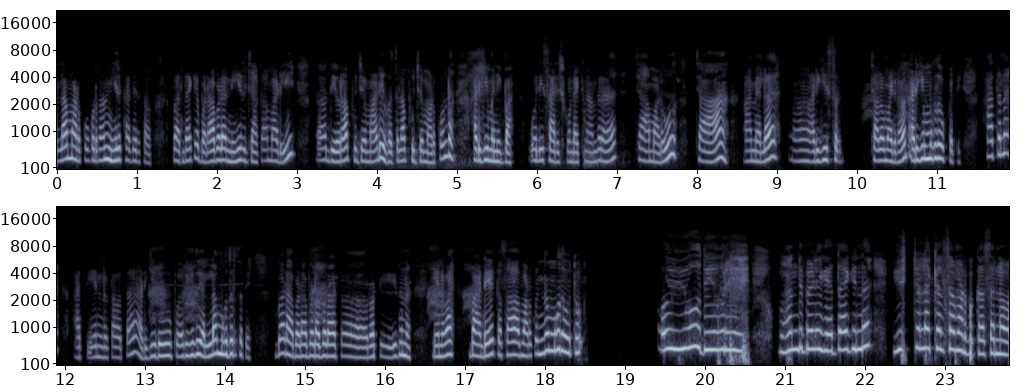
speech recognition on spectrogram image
ಅಷ್ಟೆಲ್ಲ ಮಾಡ್ಕೊಡ್ದಂಗೆ ನೀರು ಕಾದಿರ್ತಾವೆ. ಬಂದಾಗೆ ಬಡ ಬಡ ನೀರು ಜಾಗ ಮಾಡಿ ದೇವ್ರ ಪೂಜೆ ಮಾಡಿ, ಹೊಸಲ ಪೂಜೆ ಮಾಡ್ಕೊಂಡು ಅಡುಗೆ ಮನೆಗೆ ಬಾ. ಒಲಿ ಸಾರಿಸ್ಕೊಂಡಾಕಿನ ಅಂದ್ರೆ ಚಾ ಮಾಡು, ಚಾ ಆಮೇಲೆ ಅಡುಗೆ ಸ, ಚಾಲು ಮಾಡಿದ ಅಡುಗೆ ಮುಗಿದು ಹೋಗ್ತೈತಿ. ಆತಲ್ಲ ಆತ ಏನು ಇರ್ತಾವತ್ತ? ಅಡುಗೆದು ಪಡುಗೆದು ಎಲ್ಲ ಮುಗಿದಿರ್ತೈತಿ. ಬಡ ಬಡ ಬಡ ಬಡ ರೊಟ್ಟಿ ಇದನ್ನ ಏನವ, ಬಾಂಡೆ, ಕಸ ಮಾಡ್ಕೊಂಡು ಮುಗಿದು ಹೋಯ್ತು ಅಯ್ಯೋ ದೇವ್ರಿ, ಒಂದು ಬೆಳಿಗ್ಗೆ ಎದ್ದಾಗಿಂದ ಇಷ್ಟೆಲ್ಲ ಕೆಲಸ ಮಾಡ್ಬೇಕಾ ಸಣ್ಣವ?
